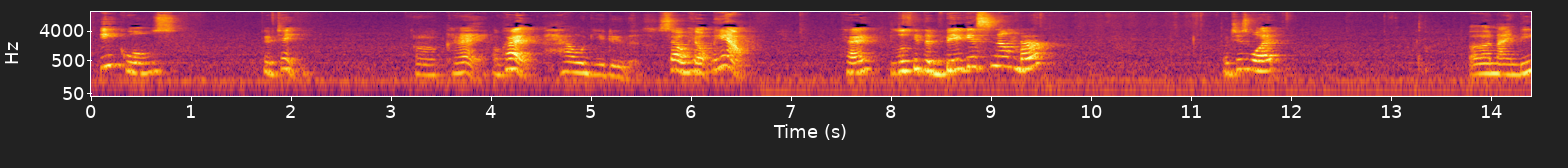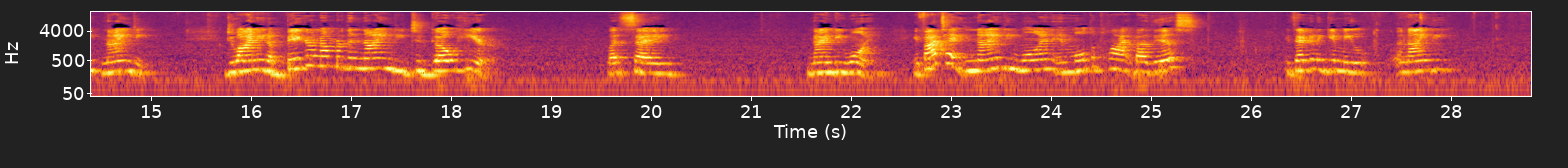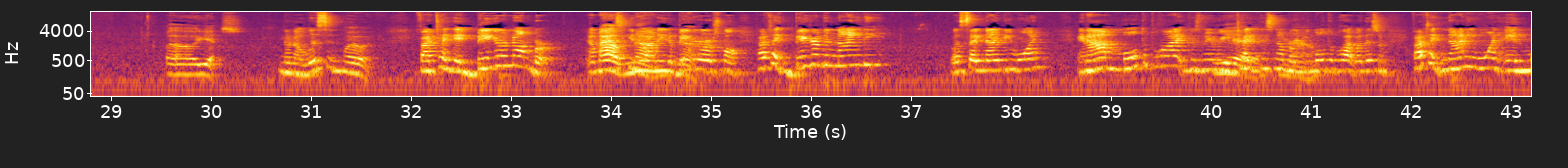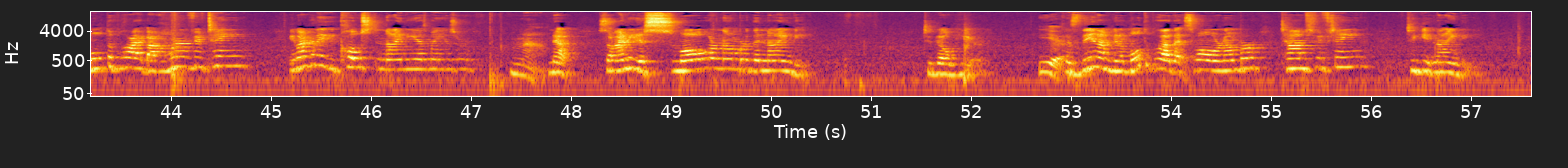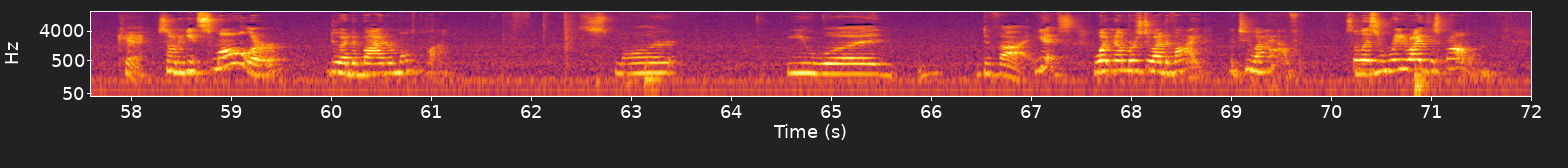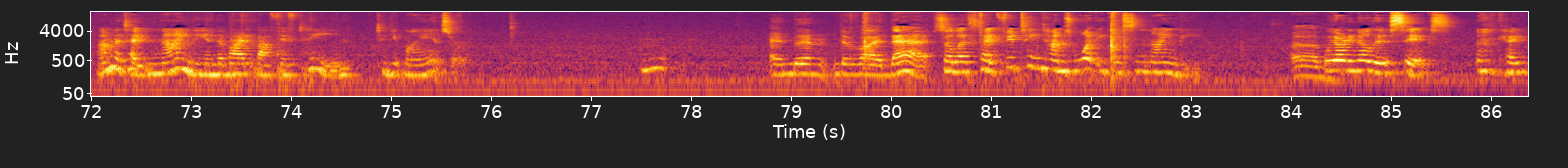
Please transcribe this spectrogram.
equals fifteen. Okay. Okay, How would you do this? so help me out. Okay, look at the biggest number, which is what Uh, 90. ninety. Do I need a bigger number than ninety to go here? Let's say ninety-one. If I take ninety-one and multiply it by this, is that going to give me a ninety? Uh, yes. No, no, listen. Wait, wait. If I take a bigger number, I'm Oh, asking, do I need a bigger no. or small? If I take bigger than 90, let's say 91, and I multiply it, because remember you Yeah, take this number and you multiply it by this one. If I take 91 and multiply it by 115, am I going to get close to 90 as my answer? No. No. So I need a smaller number than 90 to go here. Yeah. Because then I'm going to multiply that smaller number times 15 to get 90. Okay. So to get smaller, do I divide or multiply? Smaller. You would divide. Yes. What numbers do I divide? The two I have. So let's rewrite this problem. I'm going to take 90 and divide it by 15 to get my answer. Mm. And then divide that. So let's take 15 times what equals 90? Um, We already know that it's 6. Okay.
